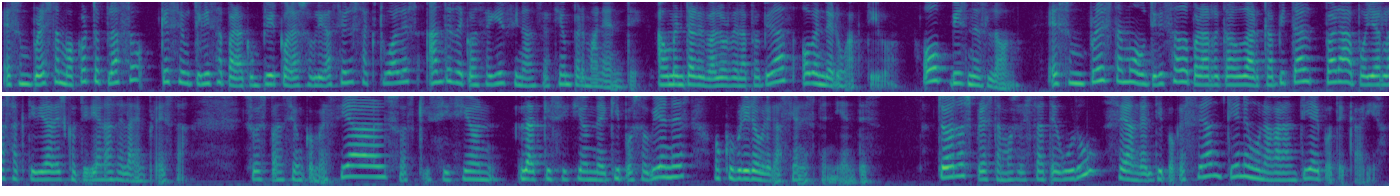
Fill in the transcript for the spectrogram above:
es un préstamo a corto plazo que se utiliza para cumplir con las obligaciones actuales antes de conseguir financiación permanente, aumentar el valor de la propiedad o vender un activo. O Business Loan es un préstamo utilizado para recaudar capital para apoyar las actividades cotidianas de la empresa, su expansión comercial, su adquisición, la adquisición de equipos o bienes o cubrir obligaciones pendientes. Todos los préstamos de Stateguru, sean del tipo que sean, tienen una garantía hipotecaria.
